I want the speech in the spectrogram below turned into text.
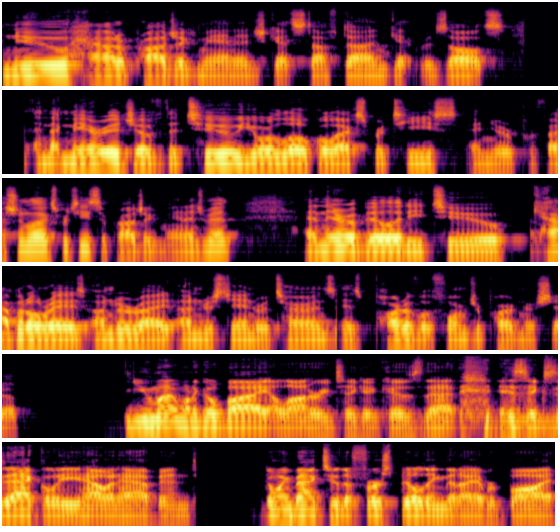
knew how to project manage, get stuff done, get results. And that marriage of the two, your local expertise and your professional expertise of project management, and their ability to capital raise, underwrite, understand returns is part of what formed your partnership. You might want to go buy a lottery ticket because that is exactly how it happened. Going back to the first building that I ever bought,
